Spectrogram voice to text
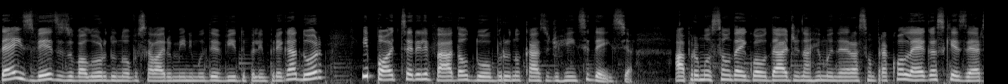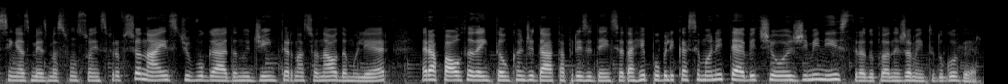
10 vezes o valor do novo salário mínimo devido pelo empregador e pode ser elevada ao dobro no caso de reincidência. A promoção da igualdade na remuneração para colegas que exercem as mesmas funções profissionais, divulgada no Dia Internacional da Mulher, era a pauta da então candidata à presidência da República, Simone Tebet, hoje ministra do Planejamento do Governo.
